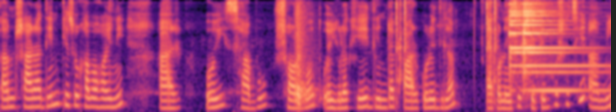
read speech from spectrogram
কারণ সারা দিন কিছু খাওয়া হয়নি। আর ওই সাবু, শরবত, ওইগুলো খেয়েই দিনটা পার করে দিলাম। এখন এই যে খেতে বসেছি আমি,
